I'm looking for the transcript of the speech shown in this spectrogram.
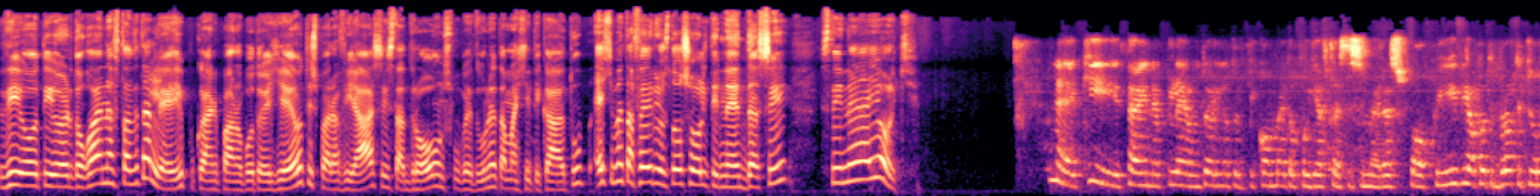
διότι ο Ερντογάν αυτά δεν τα λέει που κάνει πάνω από το Αιγαίο, τις παραβιάσεις, τα drones που πετούν, τα μαχητικά του. Έχει μεταφέρει ωστόσο όλη την ένταση στη Νέα Υόρκη. Ναι, εκεί θα είναι πλέον το ελληνοτουρκικό μέτωπο για αυτές τις ημέρες. Πόπη. Ήδη από την πρώτη του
